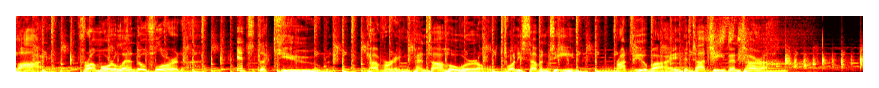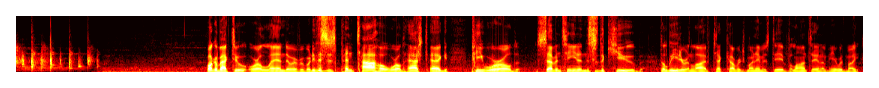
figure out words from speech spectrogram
Live from Orlando, Florida, it's theCUBE. Covering Pentaho World 2017. Brought to you by Hitachi Vantara. Welcome back to Orlando, everybody. This is Pentaho World, hashtag PWorld17, and this is theCUBE, the leader in live tech coverage. My name is Dave Vellante, and I'm here with my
